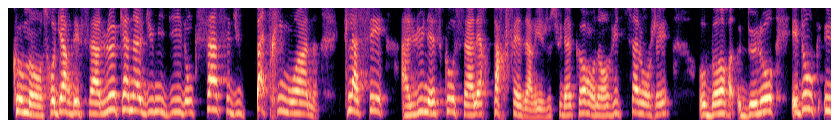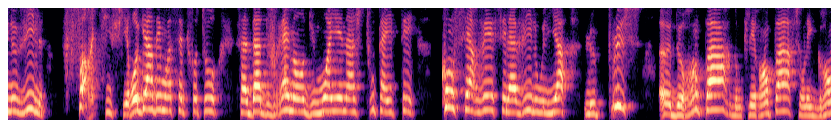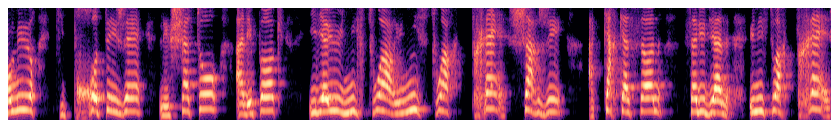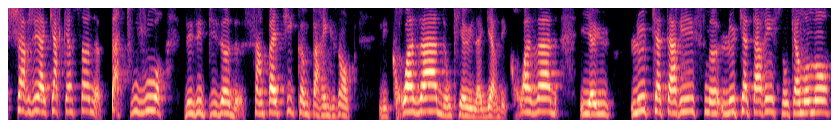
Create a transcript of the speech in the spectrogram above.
commence. Regardez ça, le canal du Midi. Donc ça, c'est du patrimoine classé à l'UNESCO. Ça a l'air parfait, Zari. Je suis d'accord, on a envie de s'allonger au bord de l'eau. Et donc, une ville fortifiée. Regardez-moi cette photo. Ça date vraiment du Moyen Âge. Tout a été conservé. C'est la ville où il y a le plus de remparts. Donc les remparts sont les grands murs qui protégeaient les châteaux à l'époque. Il y a eu une histoire, une histoire très chargée à Carcassonne. Salut Diane, une histoire très chargée à Carcassonne, pas toujours des épisodes sympathiques comme par exemple les croisades, donc il y a eu la guerre des croisades, il y a eu le catharisme, le catharisme, donc un moment euh,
